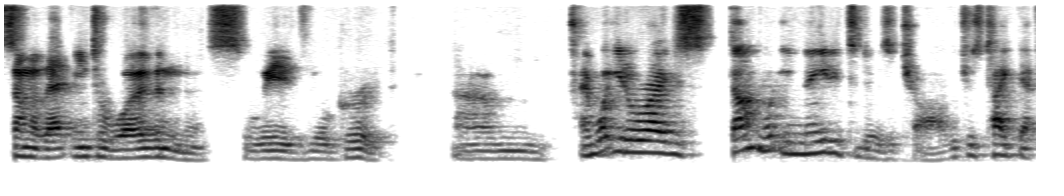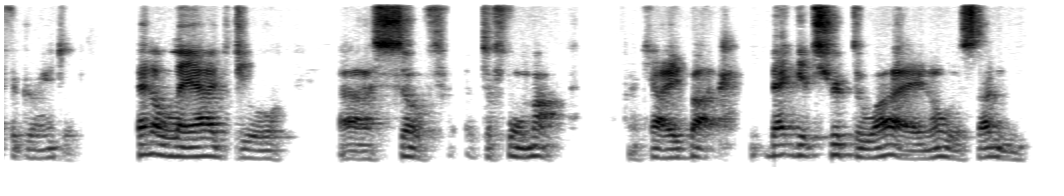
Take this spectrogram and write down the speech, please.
some of that interwovenness with your group, um, and what you'd always done, what you needed to do as a child, which was take that for granted. That allowed your uh, self to form up. Okay, but that gets stripped away, and all of a sudden,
